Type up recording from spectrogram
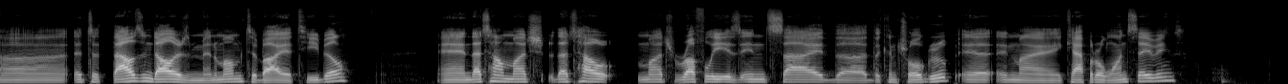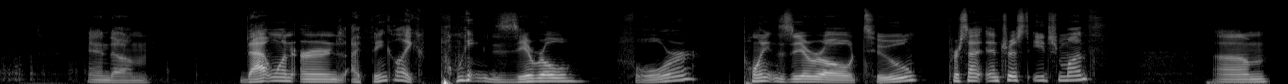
uh, it's a thousand dollars minimum to buy a T bill, and that's how much. That's how much roughly is inside the the control group uh, in my Capital One savings. And um, that one earns I think like point zero four, point zero two percent interest each month. Um,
